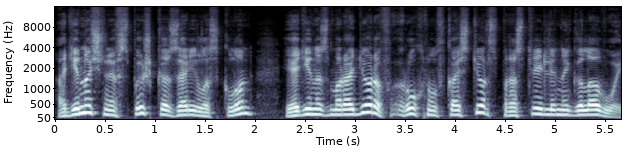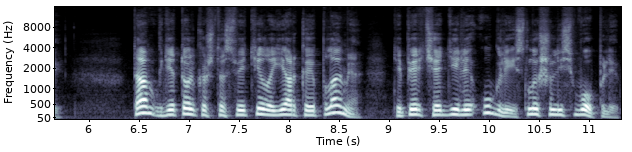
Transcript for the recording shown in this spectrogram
Одиночная вспышка озарила склон, и один из мародеров рухнул в костер с простреленной головой. Там, где только что светило яркое пламя, теперь чадили угли и слышались вопли.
